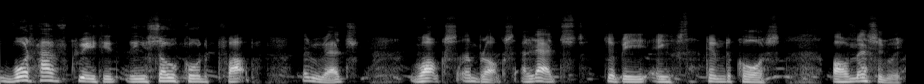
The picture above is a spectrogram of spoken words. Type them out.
would have created the so-called prop and wedge rocks and blocks alleged to be a second course of masonry.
